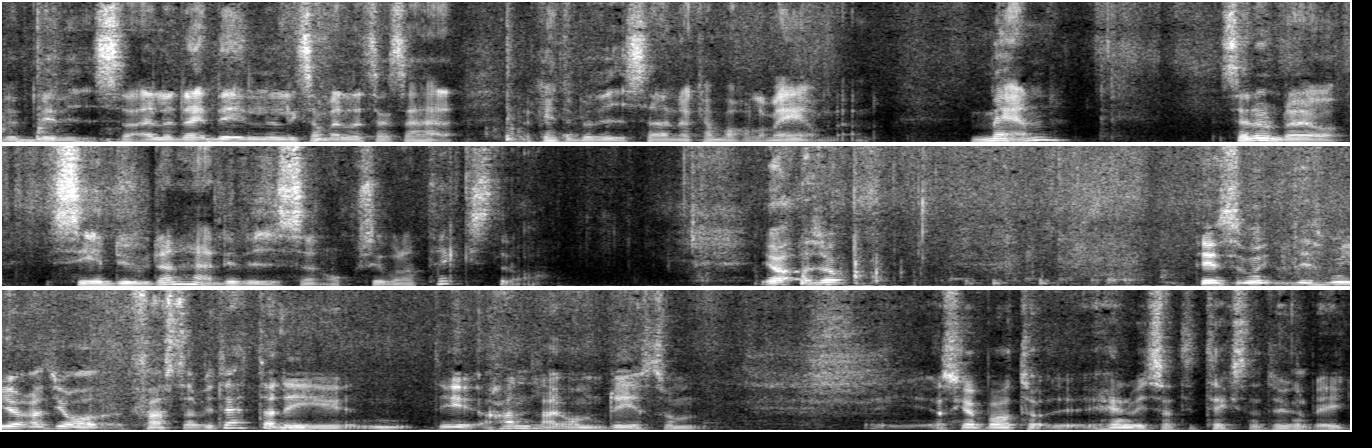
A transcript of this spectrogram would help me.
be- bevisar. Eller, det, det, liksom, eller sagt så här. Jag kan inte bevisa den, jag kan bara hålla med om den. Men, sen undrar jag, Ser du den här devisen också i våra text idag? Ja, alltså. Det som, det som gör att jag fastnar vid detta, det, är, ju- det handlar om det som... Jag ska bara ta, hänvisa till texten ett ögonblick.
